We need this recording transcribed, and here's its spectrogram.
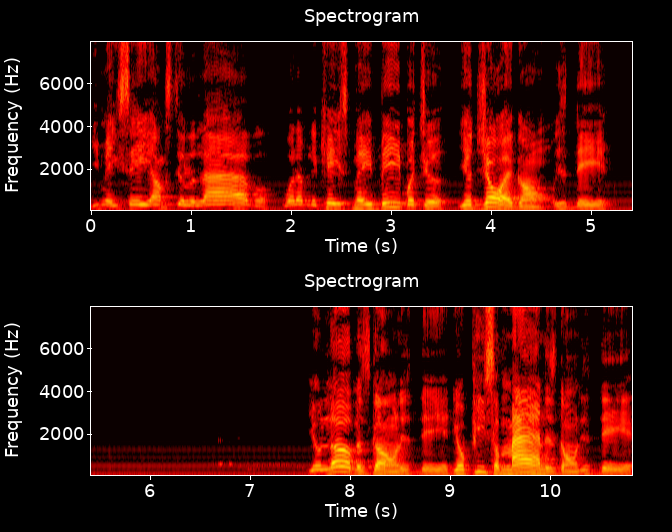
You may say, I'm still alive, or whatever the case may be, but your, your joy gone, it's dead. Your love is gone, it's dead. Your peace of mind is gone, it's dead.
